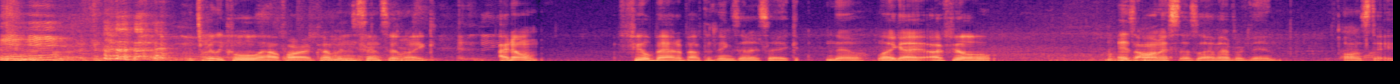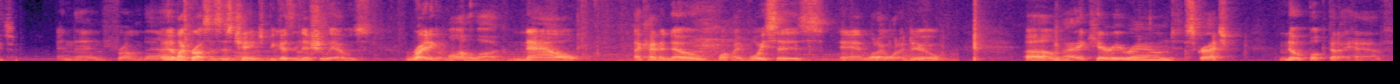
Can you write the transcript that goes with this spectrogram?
Mhm. It's really cool how far I've come in the sense that like I don't feel bad about the things that I say now. Like I, I feel as honest as I've ever been on stage. And then from that, uh, my process has changed because initially I was writing a monologue. Now I kind of know what my voice is and what I want to do. Um, I carry around a scratch notebook that I have,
